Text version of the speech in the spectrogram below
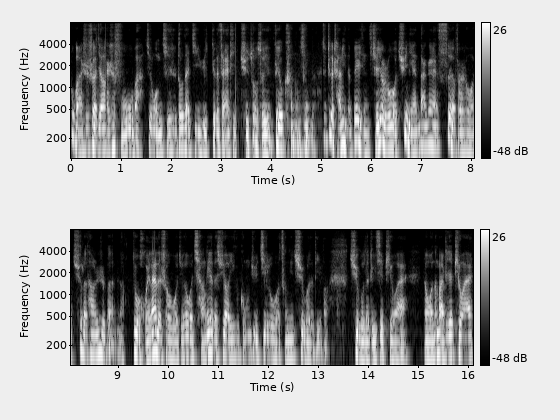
不管是社交还是服务吧，其实我们其实都在基于这个载体去做，所以这有可能性的。就这个产品的背景，其实就是说我去年大概四月份的时候，我去了趟日本，然后就我回来的时候，我觉得我强烈的需要一个工具记录我曾经去过的地方，去过的这些 POI，然后我能把这些 POI，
